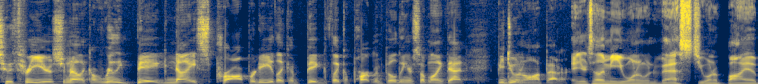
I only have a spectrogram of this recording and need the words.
two, three years from now, like a really big, nice property, like a big, like apartment building or something like that, be doing a lot better. And you're telling me you want to invest, you want to buy a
